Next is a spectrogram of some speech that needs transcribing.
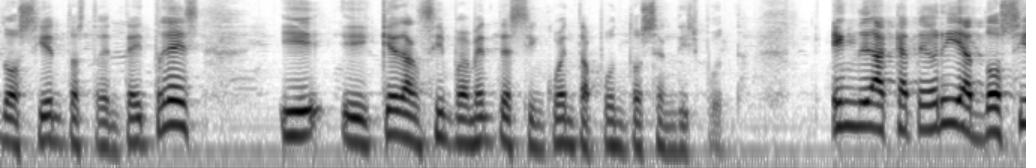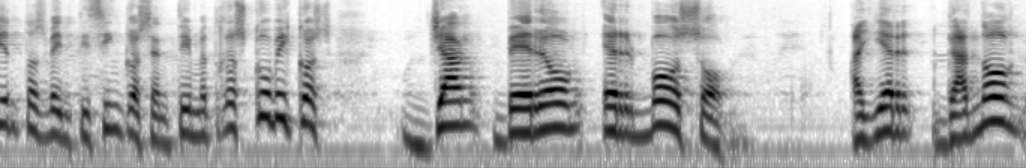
233 y, y quedan simplemente 50 puntos en disputa. En la categoría 225 centímetros cúbicos, Jan Verón Herboso ayer ganó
